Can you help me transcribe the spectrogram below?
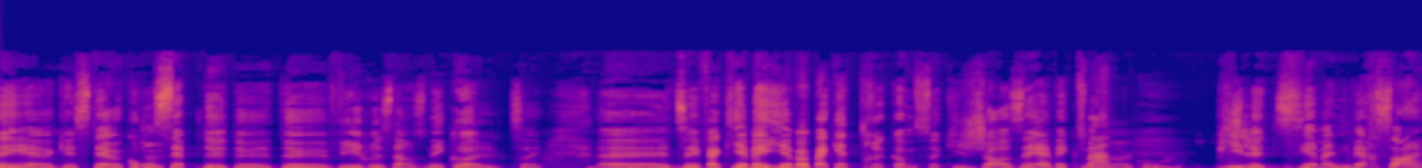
Sais, que c'était un concept de, de, de, virus dans une école, tu sais. Euh, tu sais, fait qu'il y avait, il y avait un paquet de trucs comme ça qui jasaient avec Matt. Ah, cool. Puis le dixième anniversaire,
